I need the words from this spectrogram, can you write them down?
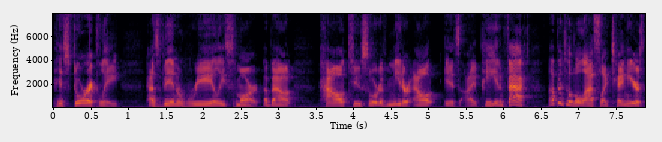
historically has been really smart about how to sort of meter out its IP. In fact, up until the last like 10 years,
